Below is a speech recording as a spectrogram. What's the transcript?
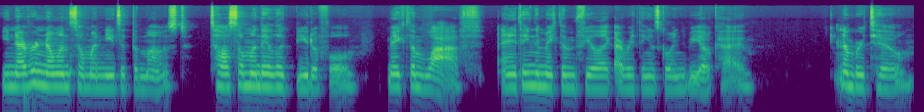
You never know when someone needs it the most. Tell someone they look beautiful. Make them laugh. Anything to make them feel like everything is going to be okay. Number two,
